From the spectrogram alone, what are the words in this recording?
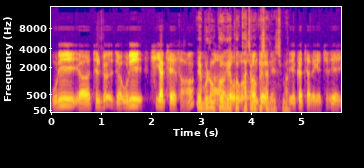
우리 어, 질병 저 우리 식약처에서 예 물론 그, 어, 예, 그 과정은 거쳐야 되겠지만 예 거쳐야 되겠죠. 예, 예,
